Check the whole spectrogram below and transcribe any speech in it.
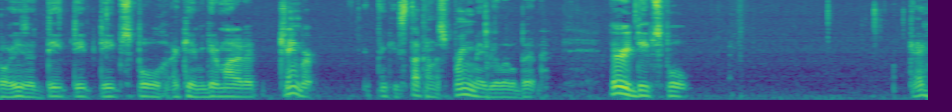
Oh, he's a deep, deep, deep spool. I can't even get him out of the chamber. I think he's stuck on the spring maybe a little bit. Very deep spool. Okay,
